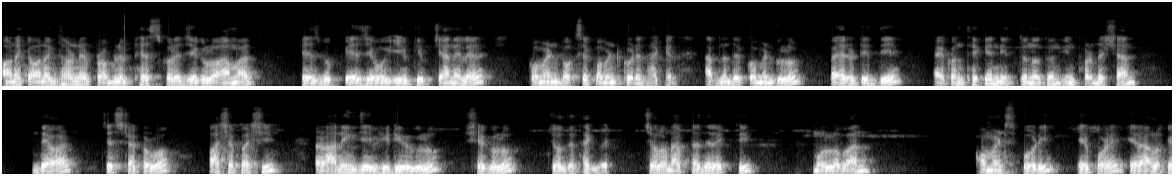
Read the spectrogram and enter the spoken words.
অনেকে অনেক ধরনের প্রবলেম ফেস করে যেগুলো আমার ফেসবুক পেজ এবং ইউটিউব চ্যানেলের কমেন্ট বক্সে কমেন্ট করে থাকেন। আপনাদের কমেন্টগুলো প্রায়োরিটি দিয়ে এখন থেকে নিত্য নতুন ইনফরমেশান দেওয়ার চেষ্টা করব। পাশাপাশি রানিং যে ভিডিওগুলো সেগুলো চলতে থাকবে। চলুন আপনাদের একটি মূল্যবান কমেন্টস পড়ি, এরপরে এর আলোকে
